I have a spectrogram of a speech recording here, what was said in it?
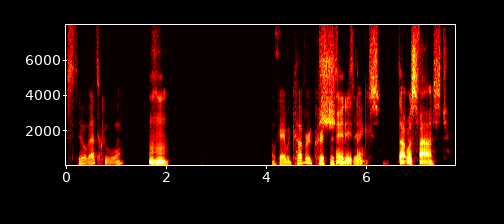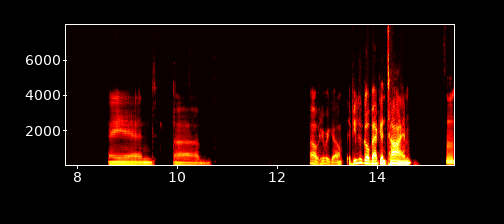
still that's yeah. cool mm-hmm. okay we covered christmas shady music. things that was fast and um oh here we go if you could go back in time hmm.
